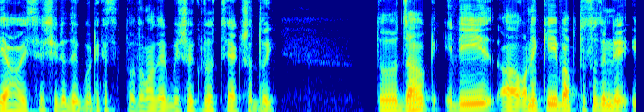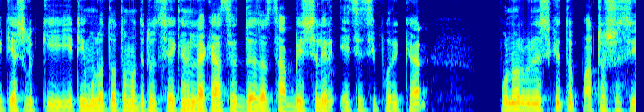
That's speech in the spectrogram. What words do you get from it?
দেওয়া হয়েছে সেটা দেখব। ঠিক আছে? তো তোমাদের বিষয়গুলো হচ্ছে ১০২ তো যা হোক এটি অনেকেই ভাবতেছো যে এটি আসলে কি? এটি মূলত তোমাদের হচ্ছে এখানে লেখা আছে ২০২৬ সালের এসএসসি পরীক্ষার পুনর্বিন্যাসকৃত পাঠ্যসূচি।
